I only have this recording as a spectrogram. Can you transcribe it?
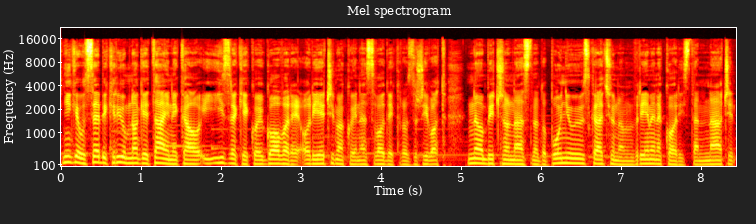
Knjige u sebi kriju mnoge tajne kao i izreke koje govore o riječima koje nas vode kroz život. Neobično nas nadopunjuju i skraćuju nam vrijeme na koristan način.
